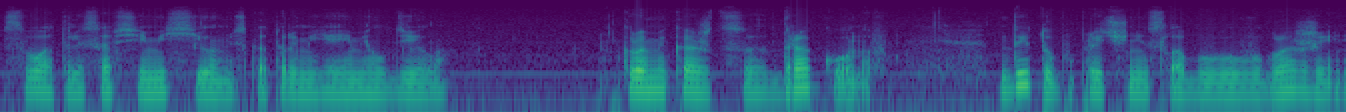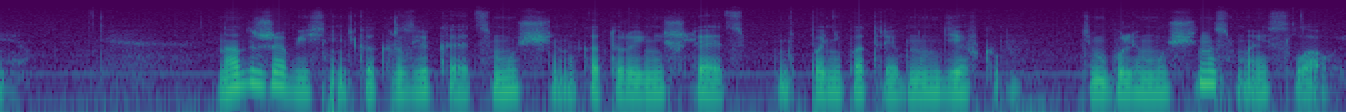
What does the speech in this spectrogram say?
сватали со всеми силами, с которыми я имел дело. Кроме, кажется, драконов. Да и то по причине слабого воображения. Надо же объяснить, как развлекается мужчина, который не шляется по непотребным девкам. Тем более мужчина с моей славой.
